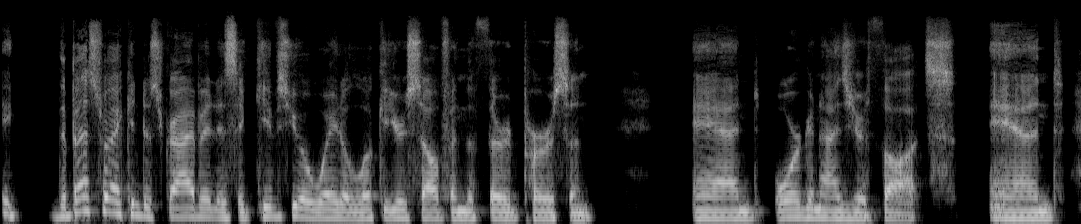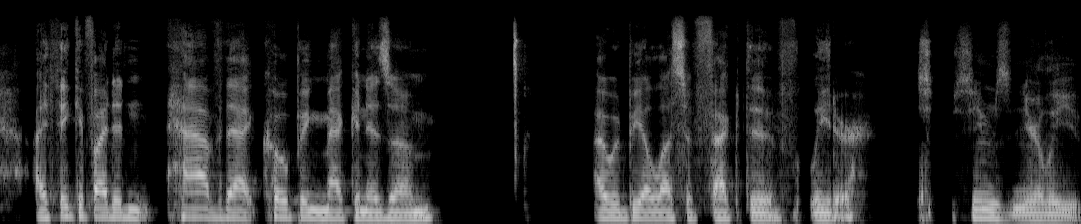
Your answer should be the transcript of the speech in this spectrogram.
it, the best way I can describe it is it gives you a way to look at yourself in the third person and organize your thoughts. And I think if I didn't have that coping mechanism I would be a less effective leader. Seems nearly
